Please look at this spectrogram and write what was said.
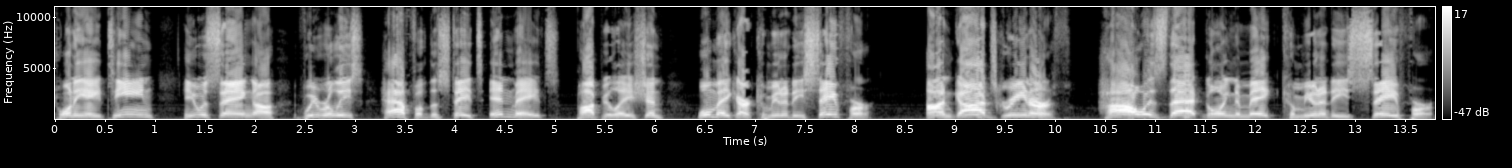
2018, he was saying uh, if we release half of the state's inmates population, we'll make our community safer on God's green earth. How is that going to make communities safer?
